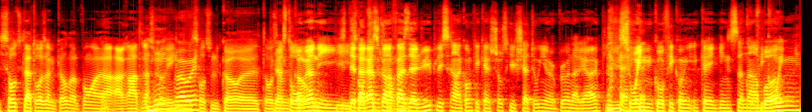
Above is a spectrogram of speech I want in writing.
Il saute sur la troisième corde, dans le fond, en, en rentrant sur le Mhm, ring. ouais, ouais. Il saute sur le corps, euh, troisième le Strowman, corde, il, puis se débarrasse en face de lui, puis il se rend compte qu'il y a quelque chose qui le chatouille un peu en arrière, puis il swing Kofi Kingston en Kofi bas, Queen.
